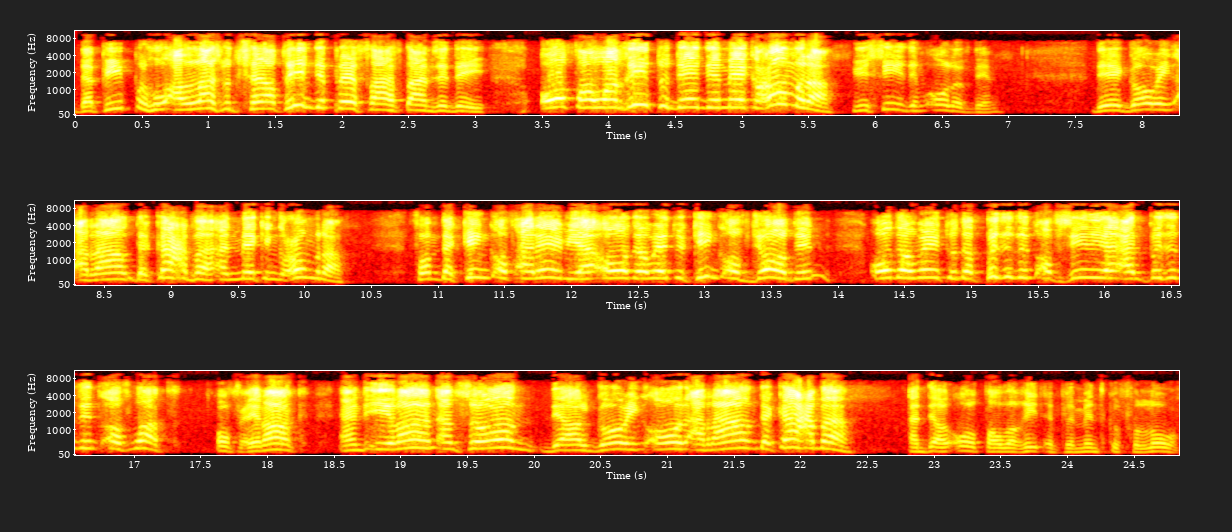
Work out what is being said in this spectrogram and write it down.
The people who Allah with shayateen, they pray five times a day. All Tawaghit today, they make Umrah. You see them, all of them. They're going around the Kaaba and making Umrah. From the King of Arabia all the way to King of Jordan, all the way to the President of Syria and President of what? Of Iraq and Iran and so on. They are going all around the Kaaba. And they are all Tawaghit implement kufr law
